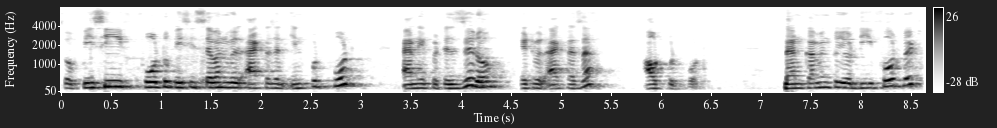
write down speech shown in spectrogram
so PC4 to PC7 will act as an input port and if it is 0 it will act as a output port. Then coming to your D4 bit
